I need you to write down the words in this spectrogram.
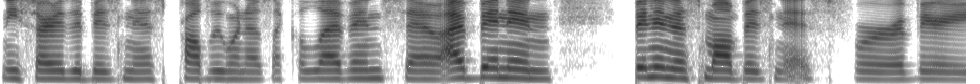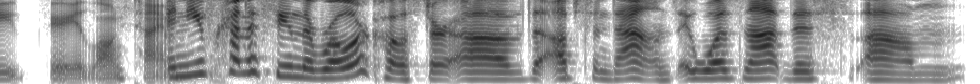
he started the business probably when I was like eleven. So I've been in been in a small business for a very very long time. And you've kind of seen the roller coaster of the ups and downs. It was not this um,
